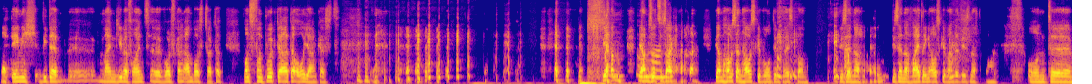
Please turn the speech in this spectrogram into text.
Nachdem ich wieder äh, mein lieber Freund äh, Wolfgang Ambros gesagt hat, wenn von Burgtheater auch jankerst. wir haben, wir oh haben sozusagen wir haben Haus an Haus gewohnt im Pressbaum, bis er nach, bis er nach Weidring ausgewandert ist, nach Und äh,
